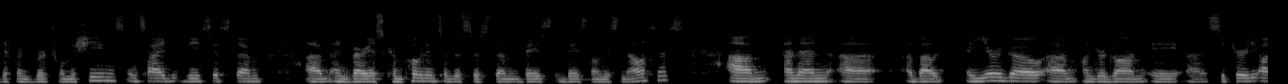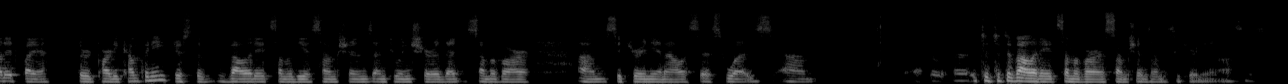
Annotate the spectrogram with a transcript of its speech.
different virtual machines inside the system um, and various components of the system based based on this analysis. Um, and then uh, about a year ago, um, undergone a, a security audit by a third party company just to validate some of the assumptions and to ensure that some of our um, security analysis was um, uh, to, to, to, validate some of our assumptions on the security analysis.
